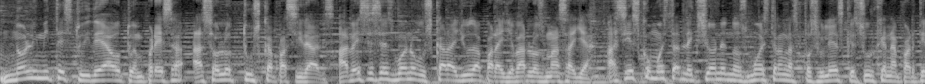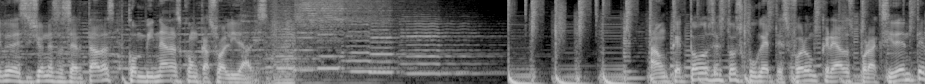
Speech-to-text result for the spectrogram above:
No limites tu idea o tu empresa a solo tus capacidades. A veces es bueno buscar ayuda para llevarlos más allá. Así es como estas lecciones nos muestran las posibilidades que surgen a partir de decisiones acertadas combinadas con casualidades. Aunque todos estos juguetes fueron creados por accidente,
